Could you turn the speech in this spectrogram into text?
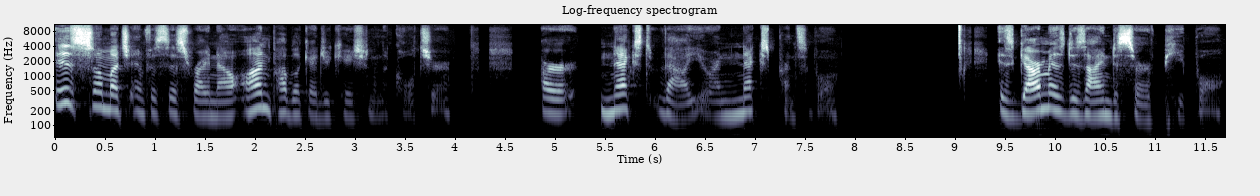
is so much emphasis right now on public education and the culture, our next value, our next principle is government is designed to serve people,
